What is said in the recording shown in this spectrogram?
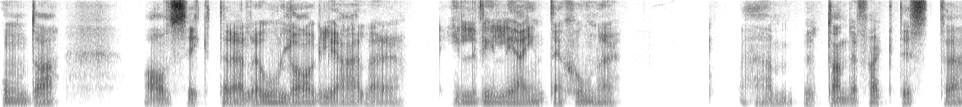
onda avsikter eller olagliga eller illvilliga intentioner. Ehm, utan det faktiskt, eh,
